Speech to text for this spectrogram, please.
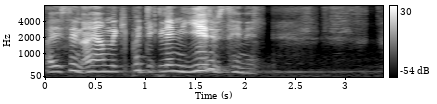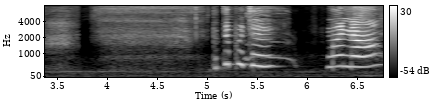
ay senin ayağındaki patiklerini yerim senin. Pıtı pıtı. Mana.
